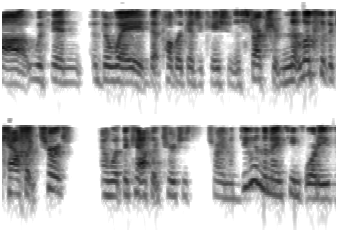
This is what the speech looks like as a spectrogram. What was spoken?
uh, within the way that public education is structured. And it looks at the Catholic Church and what the Catholic Church is trying to do in the 1940s,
